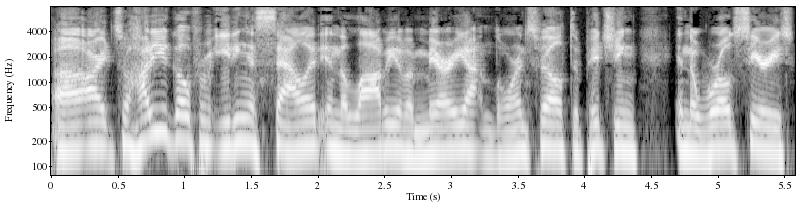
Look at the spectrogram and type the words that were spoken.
Uh, all right. So, how do you go from eating a salad in the lobby of a Marriott in Lawrenceville to pitching in the World Series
